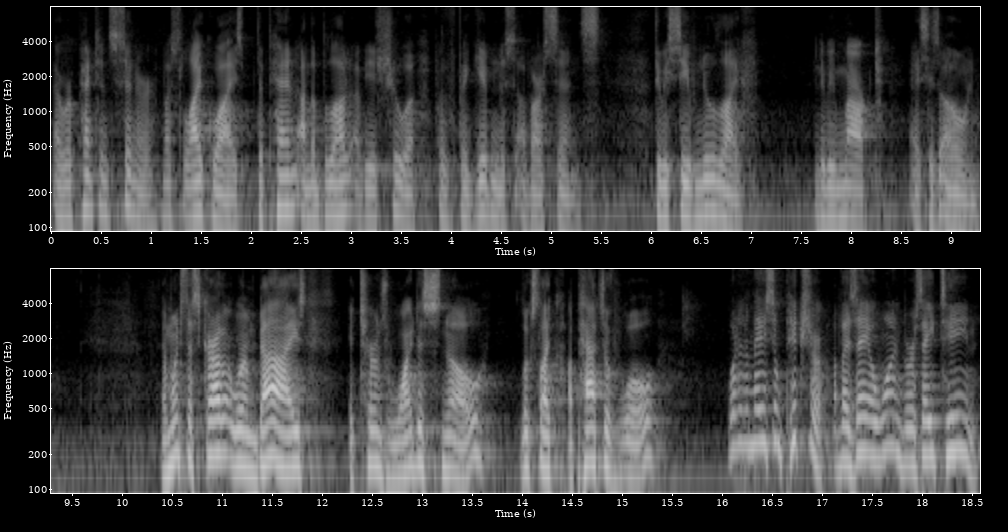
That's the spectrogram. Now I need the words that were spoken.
a repentant sinner must likewise depend on the blood of Yeshua for the forgiveness of our sins, to receive new life, and to be marked as his own. And once the scarlet worm dies, it turns white as snow, looks like a patch of wool. What an amazing picture of Isaiah 1, verse 18.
